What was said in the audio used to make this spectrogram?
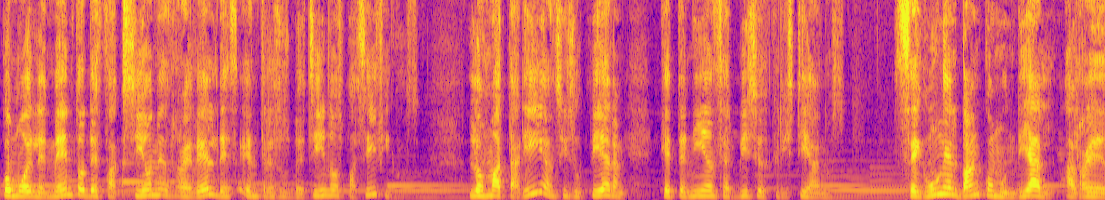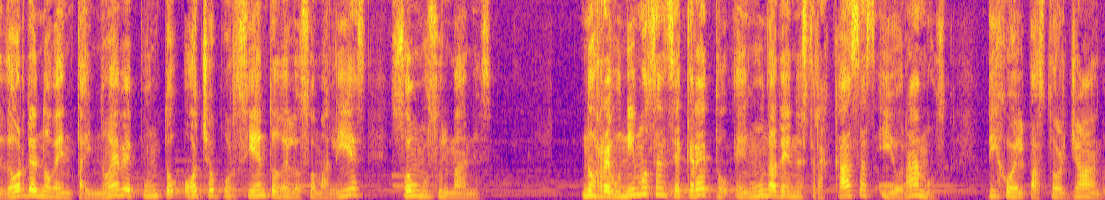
como elementos de facciones rebeldes entre sus vecinos pacíficos. Los matarían si supieran que tenían servicios cristianos. Según el Banco Mundial, alrededor del 99.8% de los somalíes son musulmanes. Nos reunimos en secreto en una de nuestras casas y oramos, dijo el pastor John,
